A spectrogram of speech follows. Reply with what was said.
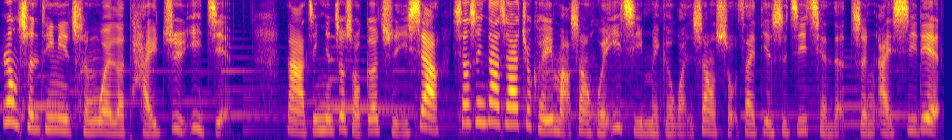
让陈婷妮成为了台剧一姐。那今天这首歌曲一下，相信大家就可以马上回忆起每个晚上守在电视机前的真爱系列。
